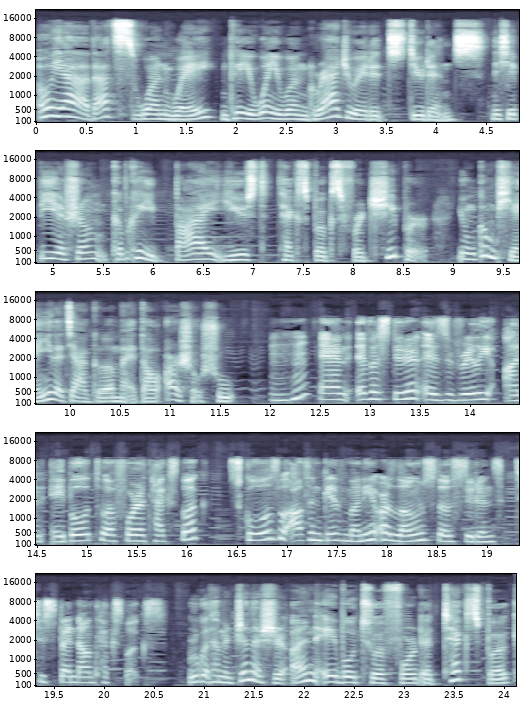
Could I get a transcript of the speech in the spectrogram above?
Oh yeah, that's one way. 你可以问一问 graduated students 那些毕业生可不可以 buy used textbooks for cheaper，用更便宜的价格买到二手书。Mm -hmm. And if a student is really unable to afford a textbook, schools will often give money or loans to those students to spend on textbooks. 如果他们真的是 unable to afford a textbook，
